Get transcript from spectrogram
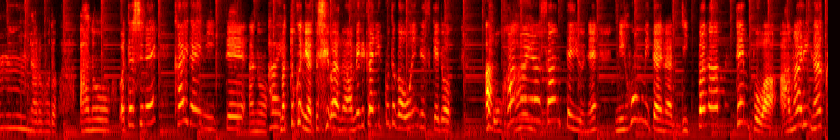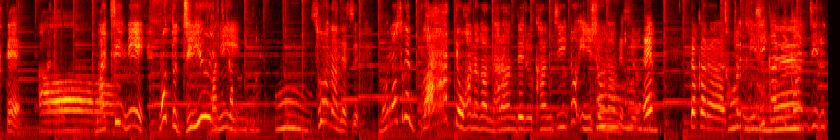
うんなるほど。あの私ね海外に行ってあの、はい、まあ、特に私はあのアメリカに行くことが多いんですけどお花屋さんっていうね、はい、日本みたいな立派な店舗はあまりなくてあの街にもっと自由に、うん、そうなんですものすごいバーってお花が並んでる感じの印象なんですよね。だからちょっと身近に感じる、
